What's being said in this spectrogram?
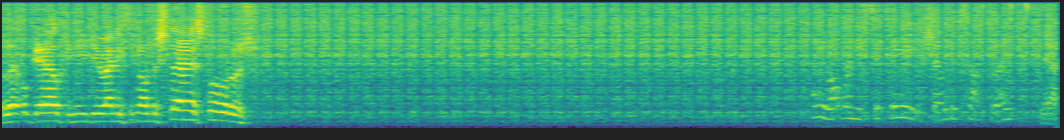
The little girl, can you do anything on the stairs for us? Tell you what, when you sit here, your shoulders start to. Yeah.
